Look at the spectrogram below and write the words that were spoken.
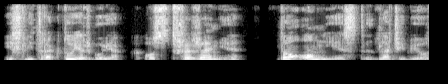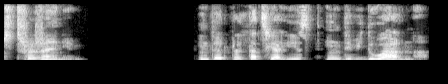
Jeśli traktujesz go jak ostrzeżenie, to on jest dla ciebie ostrzeżeniem. Interpretacja jest indywidualna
